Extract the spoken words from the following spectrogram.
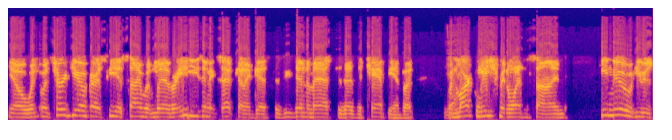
You know, when, when Sergio Garcia signed with LIV, or he, he's an exception, I guess, because he's in the Masters as a champion. But yeah. when Mark Leishman went and signed, he knew he was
